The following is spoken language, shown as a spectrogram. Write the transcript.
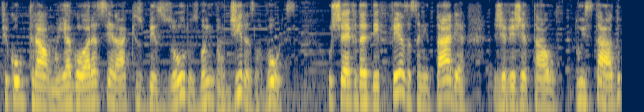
ficou o trauma e agora será que os besouros vão invadir as lavouras? O chefe da Defesa Sanitária G Vegetal do Estado,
